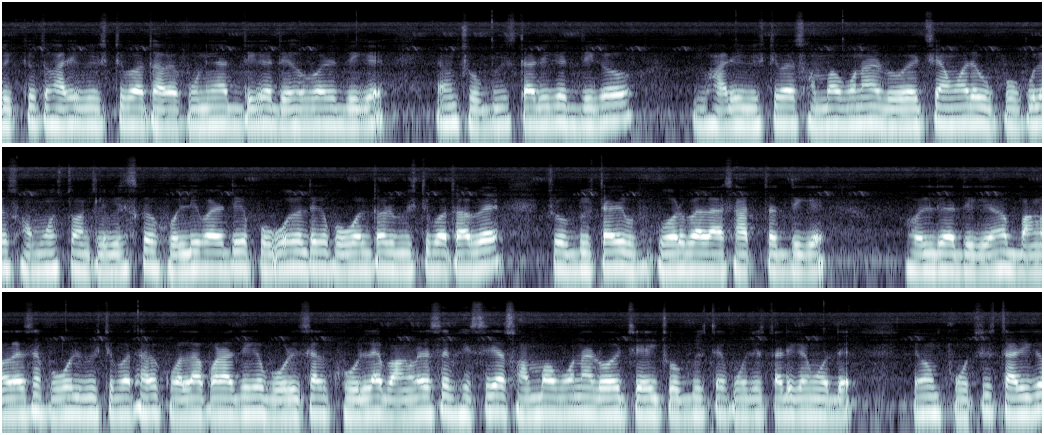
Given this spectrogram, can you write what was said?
বিক্ষিপ্ত ভারী বৃষ্টিপাত হবে। পুনিয়ার দিকে দেহবাড়ির দিকে এবং চব্বিশ তারিখের দিকেও ভারী বৃষ্টিপাতের সম্ভাবনা রয়েছে আমাদের উপকূলের সমস্ত অঞ্চলে। বিশেষ করে হলদিবাড়ির দিকে, প্রবল থেকে প্রবলতর বৃষ্টিপাত হবে চব্বিশ তারিখ ভোরবেলা সাতটার দিকে, হলদিয়ার দিকে। বাংলাদেশে প্রবল বৃষ্টিপাত হবে কলাপাড়ার দিকে, বরিশাল খুলনায় বাংলাদেশে ভেসে যাওয়ার সম্ভাবনা রয়েছে এই চব্বিশ থেকে পঁচিশ তারিখের মধ্যে। এবং পঁচিশ তারিখে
